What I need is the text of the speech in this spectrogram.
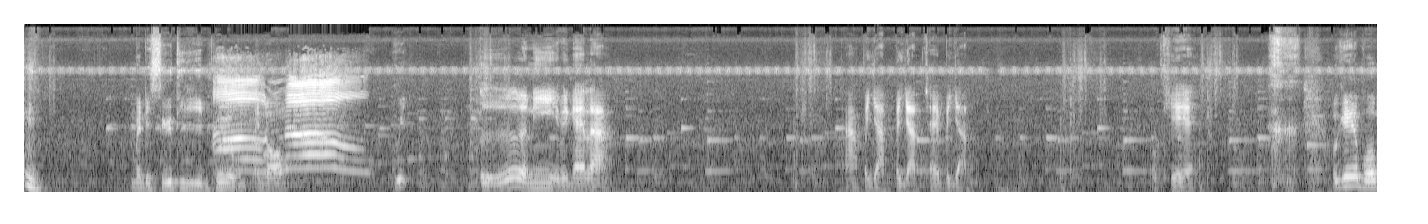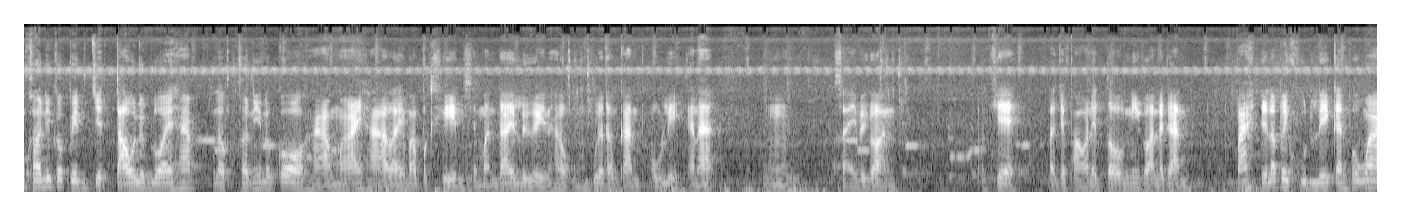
อื้อไม่ได้ซื้อที่ดินเพิ่มไอ้น้องอุ๊ยเออนี่เป็นไงล่ะอ่าประหยัดประหยัดใช้ประหยัด โอเคโอเคครับผมคราวนี้ก็เป็นเจ็ดเตาเรียบร้อยครับแล้วคราวนี้เราก็หาไม้หาอะไรมาประเคนใส่มันได้เลยนะครับผมเพื่อทำการเผาเหล็กอะนะ อืม ใส่ไปก่อน โอเค เราจะเผาในโต๊ะนี้ก่อนแล้วกัน ไป เดี๋ยวเราไปขุดเหล็กกันเพราะว่า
